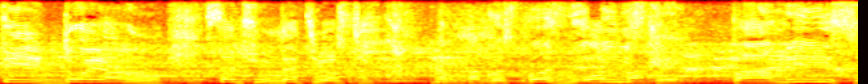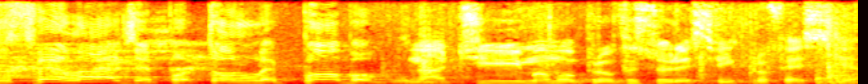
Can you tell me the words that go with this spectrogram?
Ti dojavu, sad ću im dati ostavku. Pa gospodine ministre, pa nisu sve lađe potonule, pobogu. Znači, imamo profesore svih profesija.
